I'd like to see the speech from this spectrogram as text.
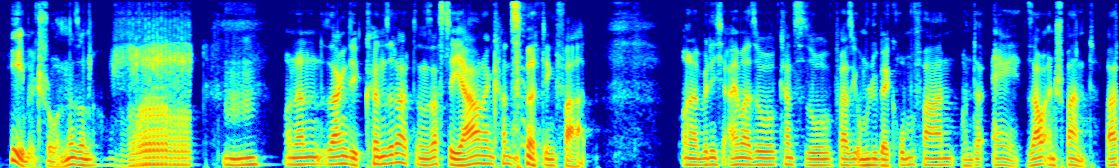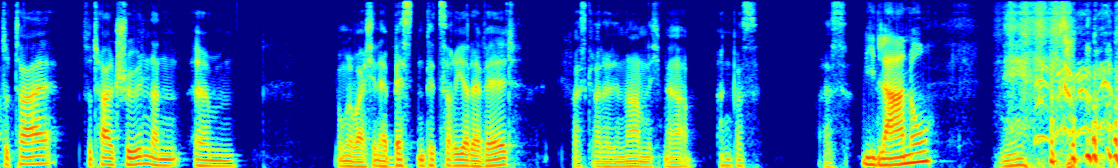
Hebel schon, ne? So ein und dann sagen die, können sie das? Dann sagst du ja und dann kannst du das Ding fahren. Und dann bin ich einmal so, kannst du so quasi um Lübeck rumfahren und da, ey, sau entspannt. War total, total schön. Dann, ähm, Junge, war ich in der besten Pizzeria der Welt. Ich weiß gerade den Namen nicht mehr. Irgendwas war das? Milano, Nee.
